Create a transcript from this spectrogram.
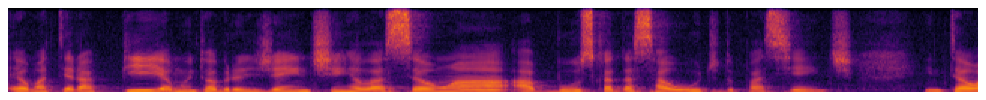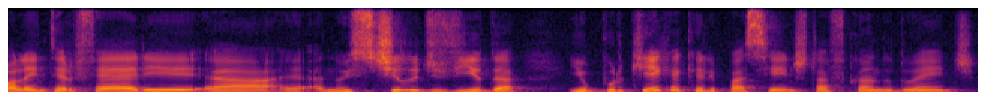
é uma terapia muito abrangente em relação à, busca da saúde do paciente. Então, ela interfere no estilo de vida e o porquê que aquele paciente está ficando doente.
